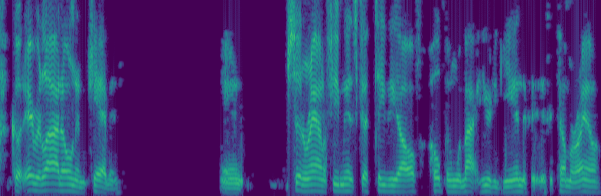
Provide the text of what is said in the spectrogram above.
cut every light on in the cabin and sit around a few minutes, cut the TV off, hoping we might hear it again if it, if it come around.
